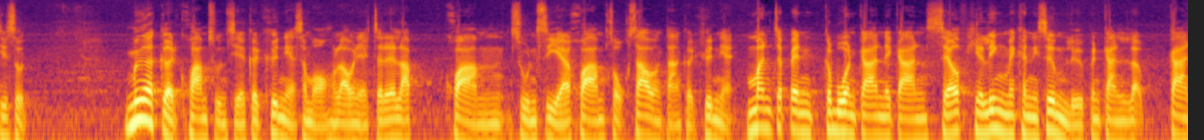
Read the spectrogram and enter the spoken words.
ที่สุด เมื่อเกิดความสูญเสียเกิดขึ้นเนี่ยสมองของเราเนี่ยจะได้รับความสูญเสียความโศกเศร้าต่างๆ เกิดขึ้นเนี่ยมันจะเป็นกระบวนการในการ self healing mechanism หรือเป็นการการ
